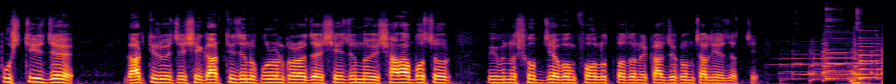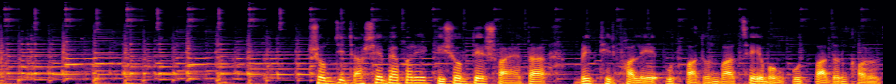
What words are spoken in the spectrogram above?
পুষ্টির যে ঘাটতি রয়েছে সেই ঘাটতি যেন পূরণ করা যায় সেই জন্য সারা বছর বিভিন্ন সবজি এবং ফল উৎপাদনের কার্যক্রম চালিয়ে যাচ্ছে। সবজি চাষের ব্যাপারে কৃষকদের সহায়তা বৃদ্ধির ফলে উৎপাদন বাড়ছে এবং উৎপাদন খরচ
